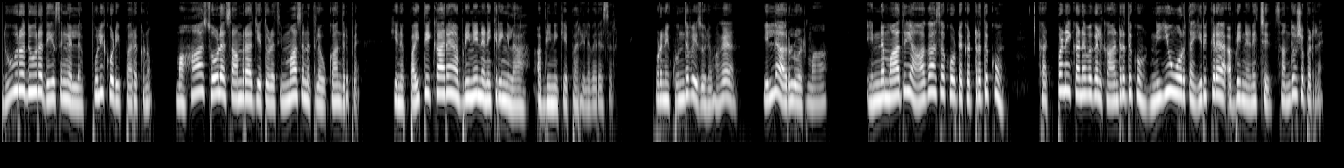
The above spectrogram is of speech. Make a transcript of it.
தூர தூர தேசங்கள்ல புலிக்கொடி பறக்கணும். மகா சோழ சாம்ராஜ்யத்தோட சிம்மாசனத்துல உட்கார்ந்திருப்பேன். என்னை பைத்தியக்காரன் அப்படின்னே நினைக்கிறீங்களா? அப்படின்னு கேட்பார் இளவரசர். உடனே குந்தவை சொல்லுவாங்க இல்ல அருள்வர்மா என்ன மாதிரி ஆகாச கோட்டை கட்டுறதுக்கும் கற்பனை கனவுகள் காண்றதுக்கும் நீயும் ஒருத்தன் இருக்கிற அப்படின்னு நினைச்சு சந்தோஷப்படுறேன்.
